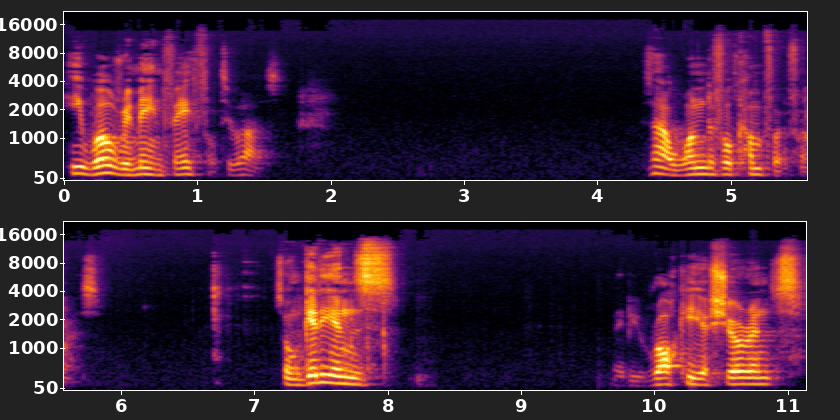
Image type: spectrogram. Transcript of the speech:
he will remain faithful to us. Isn't that a wonderful comfort for us? So, in Gideon's maybe rocky assurance,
